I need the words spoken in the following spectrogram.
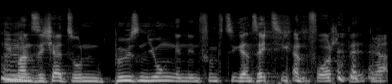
ja, wie man sich halt so einen bösen Jungen in den 50ern, 60ern vorstellt. ja,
